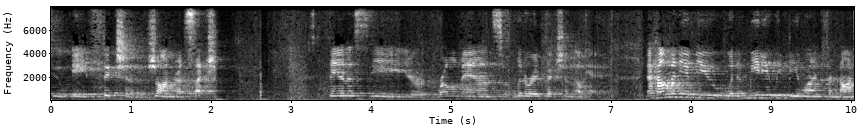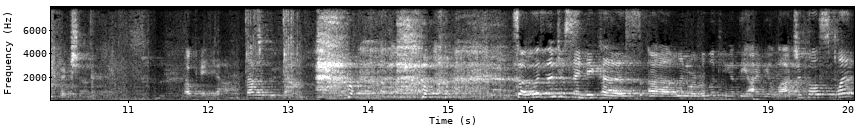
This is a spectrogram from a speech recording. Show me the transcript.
to a fiction genre section? So fantasy or romance or literary fiction? Okay. Now, how many of you would immediately beeline for nonfiction? Okay, yeah, that's what we found. so it was interesting because uh, when we were looking at the ideological split,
